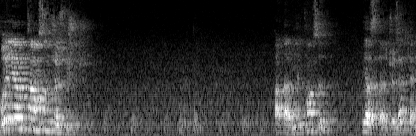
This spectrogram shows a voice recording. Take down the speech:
William Thomson çözmüştür. Hatta William Thomson bu yazıları çözerken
